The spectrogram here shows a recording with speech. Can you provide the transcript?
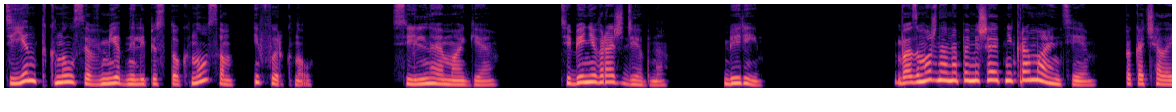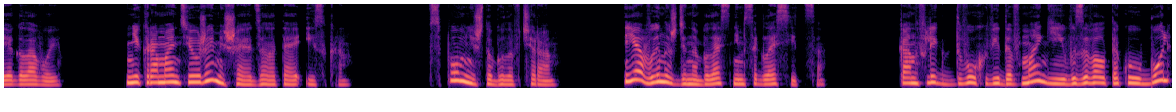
Тиен ткнулся в медный лепесток носом и фыркнул. «Сильная магия. Тебе не враждебно. Бери». «Возможно, она помешает некромантии», — покачала я головой. Некромантии уже мешает золотая искра. Вспомни, что было вчера. Я вынуждена была с ним согласиться. Конфликт двух видов магии вызывал такую боль,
